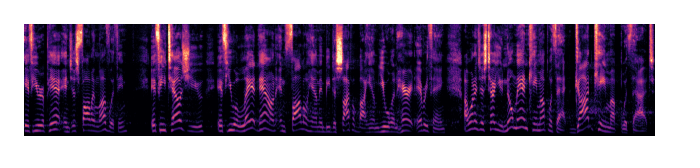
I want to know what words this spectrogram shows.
if you repent and just fall in love with him, if he tells you if you will lay it down and follow him and be discipled by him, you will inherit everything. I want to just tell you, no man came up with that. God came up with that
